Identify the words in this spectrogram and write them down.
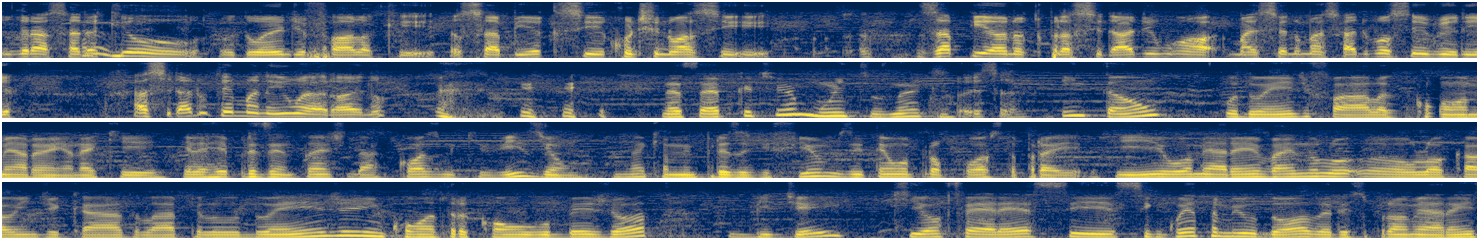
Engraçado é que o, o Duende fala que eu sabia que se continuasse zapeando aqui pela cidade, mais cedo mais tarde você viria. A cidade não tem mais nenhum herói, não. Nessa época tinha muitos, né? Pois é. Então, o Duende fala com o Homem-Aranha, né, que ele é representante da Cosmic Vision, né, que é uma empresa de filmes e tem uma proposta pra ele. E o Homem-Aranha vai no lo- local indicado lá pelo Duende e encontra com o BJ, BJ, que oferece 50 mil dólares pro Homem-Aranha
